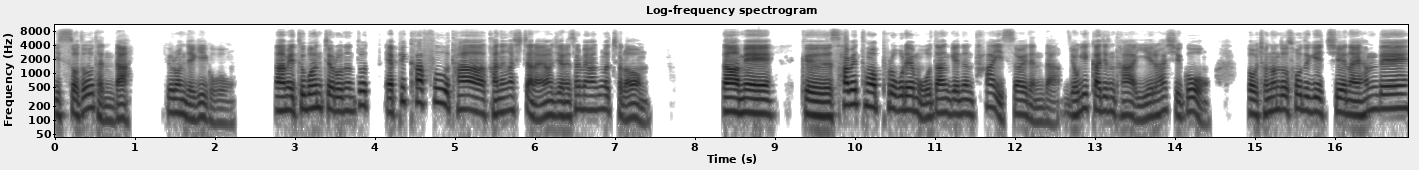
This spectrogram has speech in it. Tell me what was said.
있어도 된다. 이런 얘기고. 다음에 두 번째로는 또 에피카프 다 가능하시잖아요. 전에 설명한 것처럼. 다음에 그 사회통합 프로그램 5단계는 다 있어야 된다. 여기까지는 다 이해를 하시고 또 전년도 소득이 GNI 한 배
